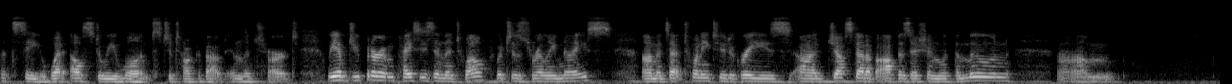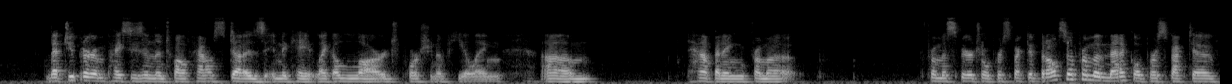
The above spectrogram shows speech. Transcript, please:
Let's see, what else do we want to talk about in the chart? We have Jupiter and Pisces in the 12th, which is really nice. Um, it's at 22 degrees, uh, just out of opposition with the moon. Um, that Jupiter and Pisces in the 12th house does indicate like a large portion of healing um, happening from a from a spiritual perspective, but also from a medical perspective.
